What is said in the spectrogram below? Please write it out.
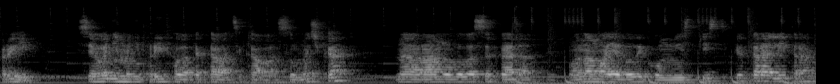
Привіт! Сьогодні мені приїхала така цікава сумочка на раму велосипеда. Вона має велику місткість 1,5 літра,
